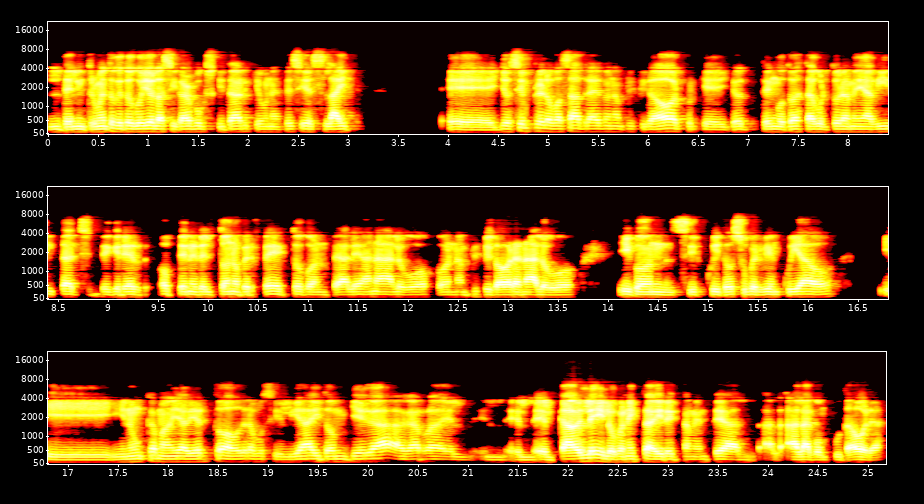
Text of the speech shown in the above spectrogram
del instrumento que toco yo, la Cigar Box Guitar, que es una especie de slide, eh, yo siempre lo pasaba a través de un amplificador porque yo tengo toda esta cultura media vintage de querer obtener el tono perfecto con pedales análogos, con amplificador análogo y con circuitos súper bien cuidados y, nunca me había abierto a otra posibilidad y Tom llega, agarra el, el, el cable y lo conecta directamente al, a la computadora,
